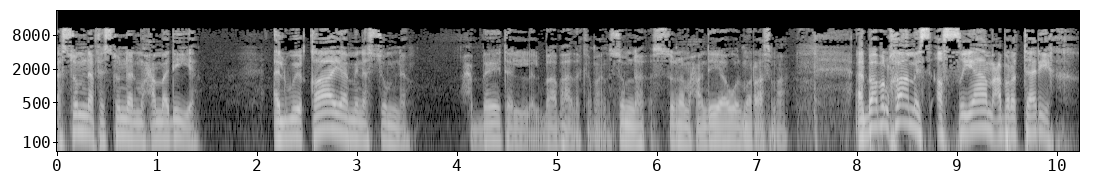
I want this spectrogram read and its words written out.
السمنة في السنة المحمدية. الوقاية من السمنة. حبيت الباب هذا كمان. السنة السنة المحمدية أول مرة أسمع الباب الخامس الصيام عبر التاريخ.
